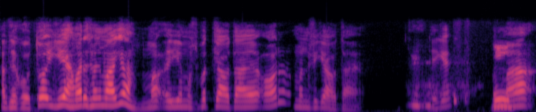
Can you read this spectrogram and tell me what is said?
अब देखो तो ये हमारे समझ में आ गया? ये मुस्बत क्या होता है और मनफी क्या होता है? ठीक है? माँ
